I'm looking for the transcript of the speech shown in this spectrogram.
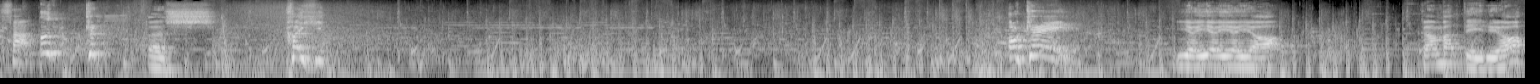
さあうっけっよし。回避。オッケーいいよいいよいいよいいよ頑張っているよ。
